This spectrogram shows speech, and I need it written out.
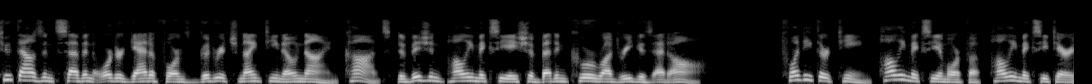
2007 Order Gadiformes Goodrich 1909, Cods, Division Polymyxiaceae Betancur Rodriguez et al. 2013, Polymyxiomorpha, Polymyxitera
